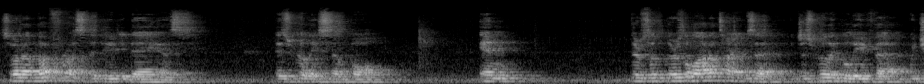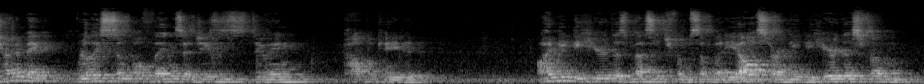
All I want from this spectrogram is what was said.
So what I'd love for us to do today is, is really simple. And there's a, there's a lot of times that I just really believe that we try to make really simple things that Jesus is doing complicated. I need to hear this message from somebody else, or I need to hear this from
